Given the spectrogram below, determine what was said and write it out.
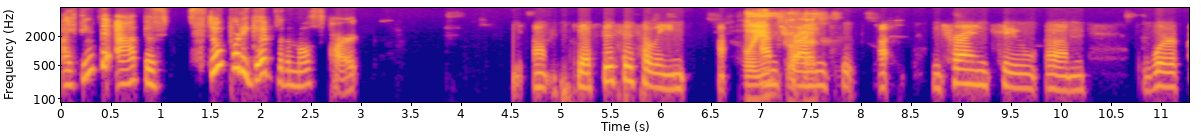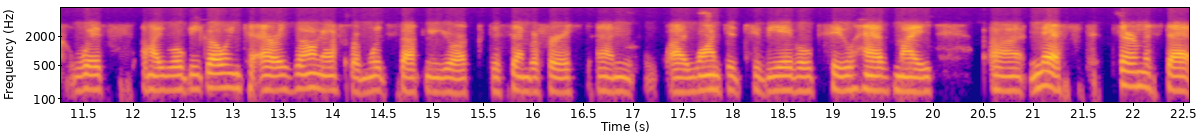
I think the app is still pretty good for the most part. Um, yes, this is Helene. I- Helene, I'm go ahead. trying to. I- I'm trying to um, work with. I will be going to Arizona from Woodstock, New York, December first, and I wanted to be able to have my uh, Nest thermostat.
